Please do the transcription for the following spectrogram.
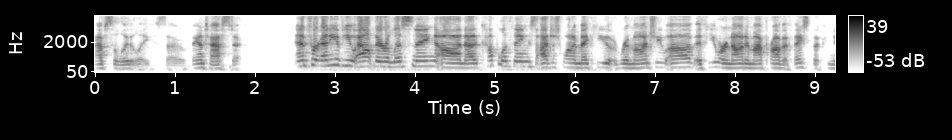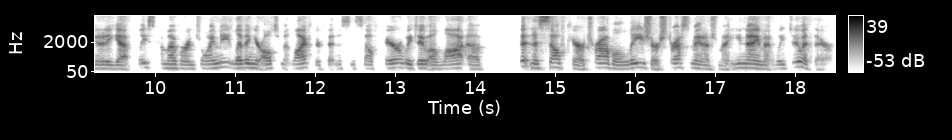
absolutely, so fantastic. And for any of you out there listening on a couple of things, I just want to make you remind you of. If you are not in my private Facebook community yet, please come over and join me. Living Your Ultimate Life through Fitness and Self Care. We do a lot of fitness, self care, travel, leisure, stress management, you name it. We do it there.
